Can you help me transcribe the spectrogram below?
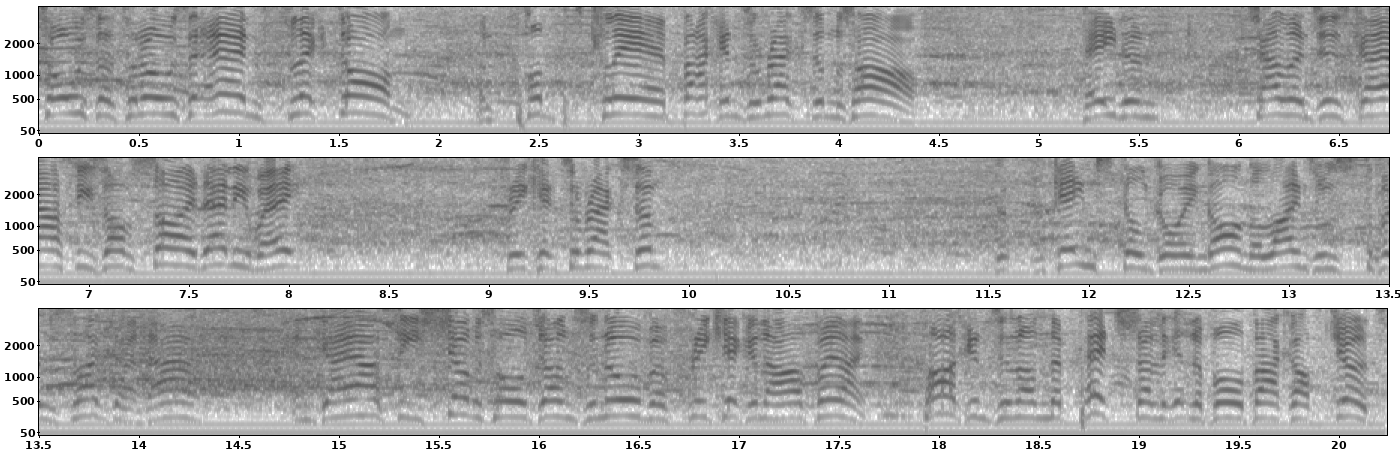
Tozer throws it in, flicked on, and pumped clear back into Wrexham's half. Hayden challenges Gyasi's offside anyway. Free kick to Wrexham. The, the game's still going on. The linesman's put his flag down now. And Gyasi shoves Hall Johnson over. Free kick in the halfway line. Parkinson on the pitch trying to get the ball back off Judd.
